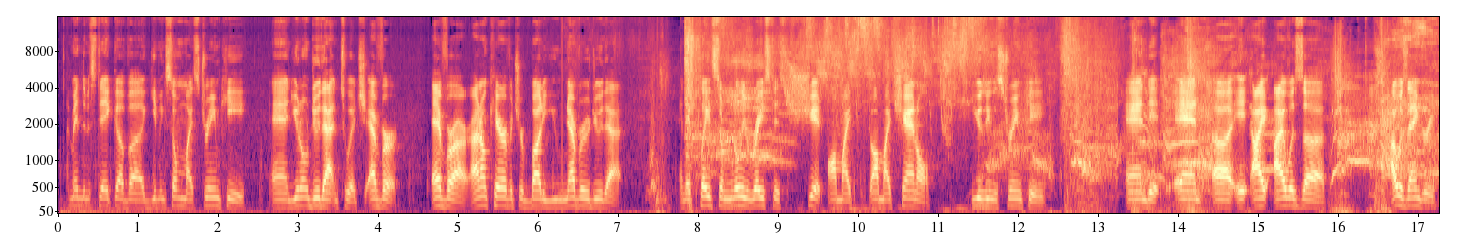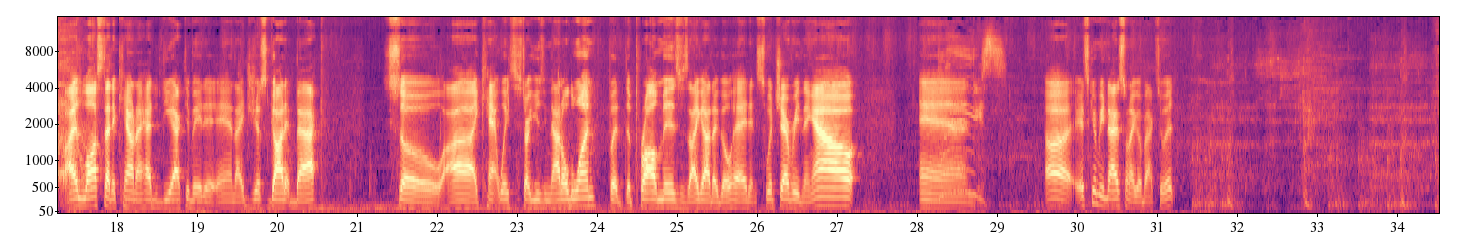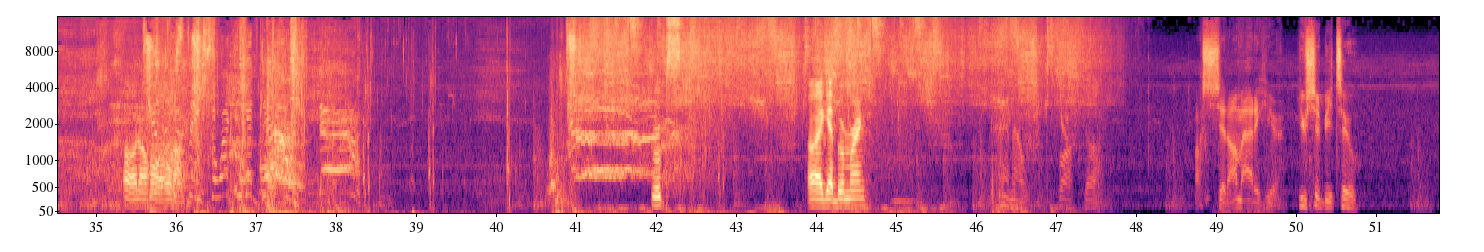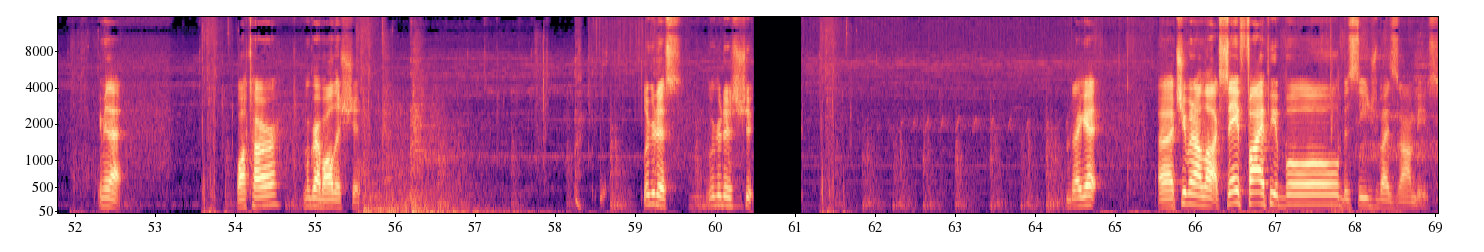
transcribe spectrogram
I made the mistake of, uh, giving someone my stream key. And you don't do that in Twitch, ever. Ever. I don't care if it's your buddy, you never do that. And they played some really racist shit on my, on my channel using the stream key and it and uh, it I I was uh I was angry. I lost that account. I had to deactivate it, and I just got it back. So I can't wait to start using that old one. But the problem is, is I gotta go ahead and switch everything out, and uh, it's gonna be nice when I go back to it. Oh no! Hold on. Hold on. Oops. Oh, I get boomerang. Man, that was fucked up. Oh shit, I'm out of here. You should be too. Give me that. Water. I'm gonna grab all this shit. Look at this. Look at this shit. What did I get? Uh, achievement unlocked. Save five people besieged by zombies.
